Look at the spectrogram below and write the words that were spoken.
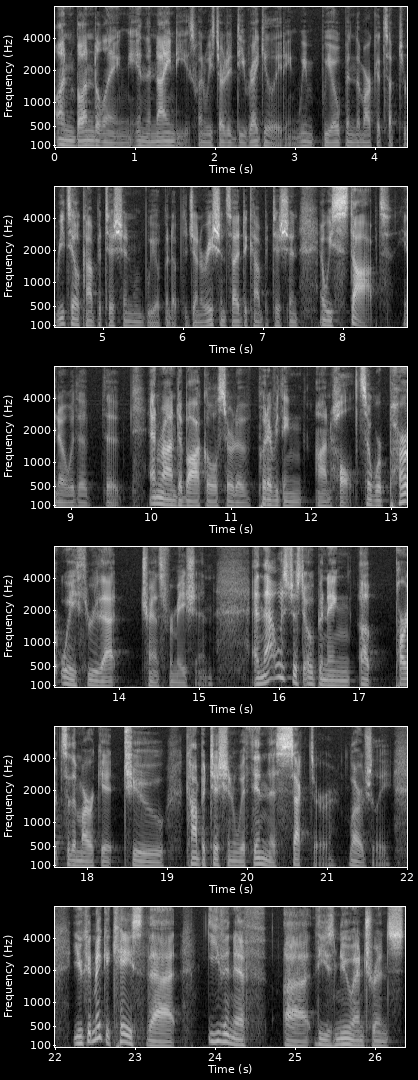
unbundling in the 90s when we started deregulating. We, we opened the markets up to retail competition, we opened up the generation side to competition, and we stopped, you know, with the, the Enron debacle sort of put everything on halt. So we're partway through that transformation. And that was just opening up parts of the market to competition within this sector largely. You could make a case that even if uh, these new entrants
